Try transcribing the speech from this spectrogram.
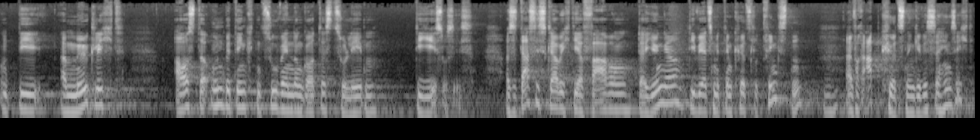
und die ermöglicht, aus der unbedingten Zuwendung Gottes zu leben, die Jesus ist. Also das ist, glaube ich, die Erfahrung der Jünger, die wir jetzt mit dem Kürzel Pfingsten mhm. einfach abkürzen in gewisser Hinsicht.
